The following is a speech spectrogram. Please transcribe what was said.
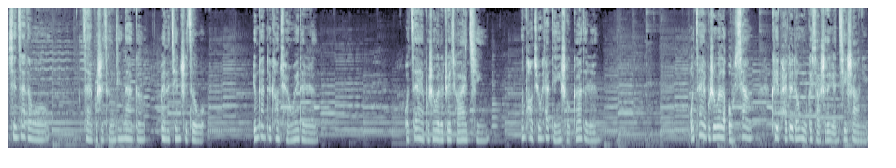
现在的我，再也不是曾经那个为了坚持自我、勇敢对抗权威的人。我再也不是为了追求爱情，能跑去为他点一首歌的人。我再也不是为了偶像，可以排队等五个小时的元气少女。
